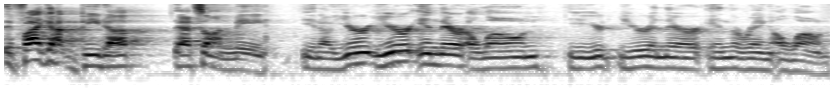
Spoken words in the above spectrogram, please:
If I got beat up, that's on me. You know, you're you're in there alone. You're you're in there in the ring alone.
